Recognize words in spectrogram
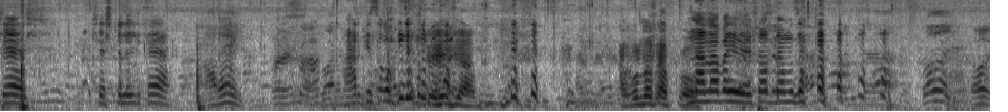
শেষ শেষ করে লিখায়া আরে আর কিছু কম না। না না ভাই সব দাম যা ওই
